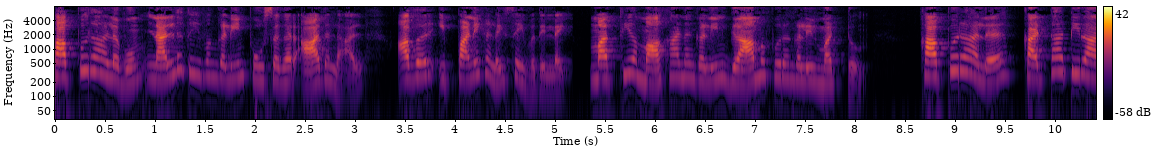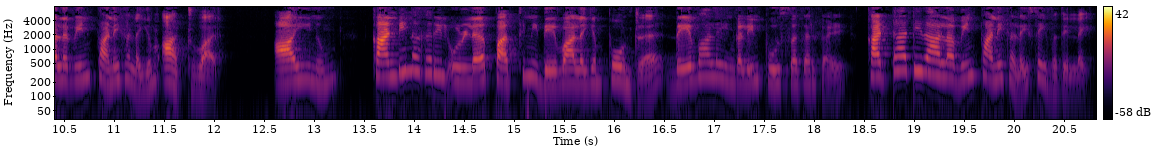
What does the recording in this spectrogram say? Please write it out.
கப்புராலவும் நல்ல தெய்வங்களின் பூசகர் ஆதலால் அவர் இப்பணிகளை செய்வதில்லை. மத்திய மாகாணங்களின் கிராமப்புறங்களில் மட்டும் கப்புரால கட்டாட்டிராலவின் பணிகளையும் ஆற்றுவார். ஆயினும் கண்டி நகரில் உள்ள பத்தினி தேவாலயம் போன்ற தேவாலயங்களின் பூசகர்கள் கட்டாட்டிராலாவின் பணிகளை செய்வதில்லை.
